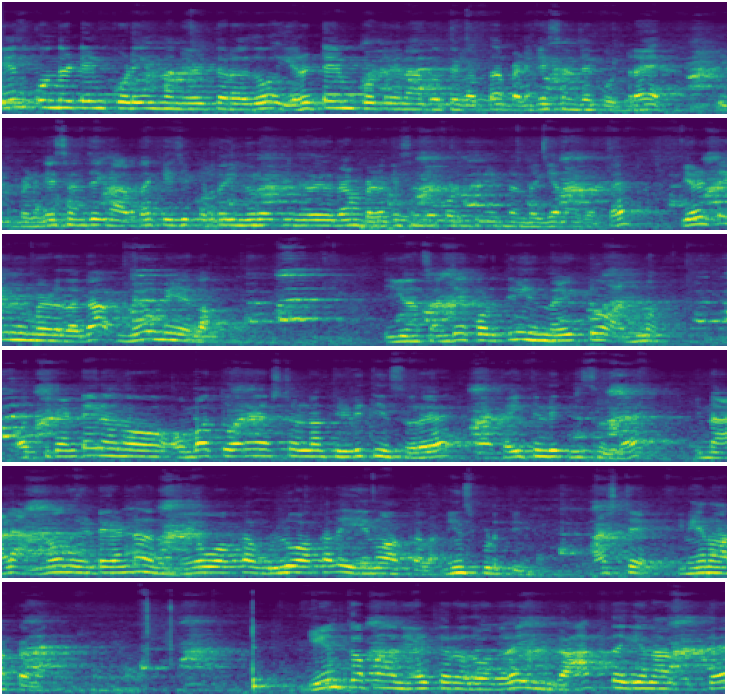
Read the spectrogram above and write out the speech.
ಏನಕ್ಕೆ ಒಂದೇ ಟೈಮ್ ಕೊಡಿ ಅಂತ ನಾನು ಹೇಳ್ತಾ ಇರೋದು ಎರಡು ಟೈಮ್ ಕೊಟ್ಟರೆ ಏನಾಗುತ್ತೆ ಗೊತ್ತಾ ಬೆಳಗ್ಗೆ ಸಂಜೆ ಕೊಟ್ಟರೆ ಈಗ ಬೆಳಗ್ಗೆ ಸಂಜೆಗೆ ಅರ್ಧ ಕೆ ಜಿ ಕೊಟ್ಟರೆ ಇನ್ನೂರೈವತ್ತು ಇನ್ನೂರೈದು ಗ್ರಾಮ್ ಬೆಳಗ್ಗೆ ಸಂಜೆ ಕೊಡ್ತೀನಿ ಅಂತಂದಾಗ ಏನಾಗುತ್ತೆ ಎರಡು ಟೈಮ್ ಮಾಡಿದಾಗ ಮೇವು ಮೇಯಲ್ಲ ಈಗ ನಾನು ಸಂಜೆ ಕೊಡ್ತೀನಿ ನೈಟು ಹಣ್ಣು ಹತ್ತು ಗಂಟೆಗೆ ನಾನು ಒಂಬತ್ತುವರೆ ಅಷ್ಟರಲ್ಲಿ ನಾನು ತಿಂಡಿ ತಿನ್ಸಿದ್ರೆ ಕೈ ತಿಂಡಿ ತಿನ್ಸಿದ್ರೆ ಇನ್ನು ನಾಳೆ ಹನ್ನೊಂದು ಗಂಟೆ ಗಂಟೆ ನಾನು ಮೇವು ಹಾಕಲ್ಲ, ಹುಲ್ಲು ಹಾಕಲ್ಲ, ಏನೂ ಹಾಕಲ್ಲ. ನಿನ್ಸ್ಬಿಡ್ತೀನಿ. ಅಷ್ಟೇ, ಇನ್ನೇನು ಹಾಕಲ್ಲ. ಏನಕ್ಕಪ್ಪ ನಾನು ಹೇಳ್ತಾ ಇರೋದು ಅಂದರೆ, ಹಿಂಗೆ ಆಗ್ತಾಗ ಏನಾಗುತ್ತೆ,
